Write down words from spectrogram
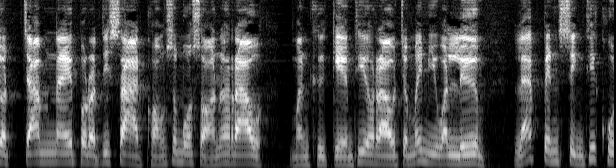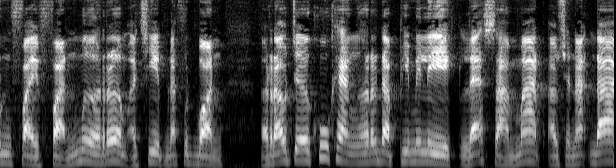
จดจำในประวัติศาสตร์ของสโมสรเรา มันคือเกมที่เราจะไม่มีวันลืม และเป็นสิ่งที่คุณใฝ่ฝันเมื่อเริ่มอาชีพนักฟุตบอล เราเจอคู่แข่งระดับพรีเมียร์ลีก และสามารถเอาชนะได้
